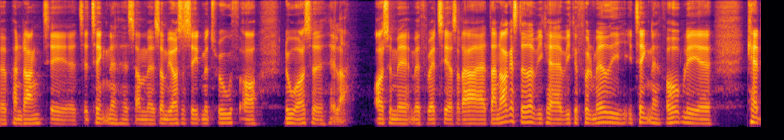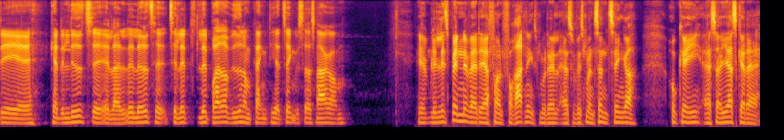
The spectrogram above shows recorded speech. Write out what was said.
øh, pandang til, øh, til tingene, som, øh, som vi også har set med Truth, og nu også, eller også med, med Threads her, så der er, der er nok af steder, vi kan, vi kan følge med i, i tingene. Forhåbentlig øh, kan, det, kan det lede til, eller lede til, til lidt, lidt bredere viden omkring de her ting, vi sidder og snakker om. Det bliver lidt spændende, hvad det er for en forretningsmodel. Altså hvis man sådan tænker, okay, altså jeg skal da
